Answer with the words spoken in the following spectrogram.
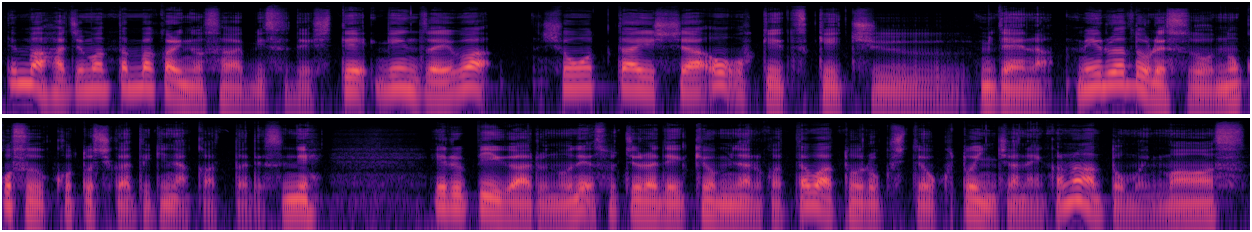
で、まあ始まったばかりのサービスでして、現在は招待者を受付中みたいなメールアドレスを残すことしかできなかったですね。LP があるので、そちらで興味のある方は登録しておくといいんじゃないかなと思います。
